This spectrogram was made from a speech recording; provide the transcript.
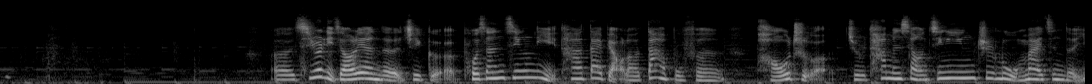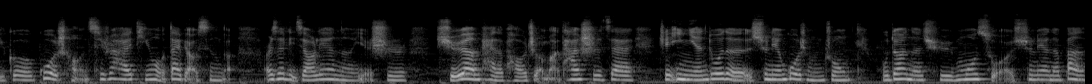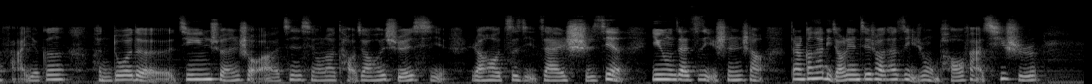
呃，其实李教练的这个破三经历，它代表了大部分跑者，就是他们向精英之路迈进的一个过程，其实还挺有代表性的。而且李教练呢，也是学院派的跑者嘛，他是在这一年多的训练过程中，不断的去摸索训练的办法，也跟很多的精英选手啊进行了讨教和学习，然后自己在实践应用在自己身上。但是刚才李教练介绍他自己这种跑法，其实。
